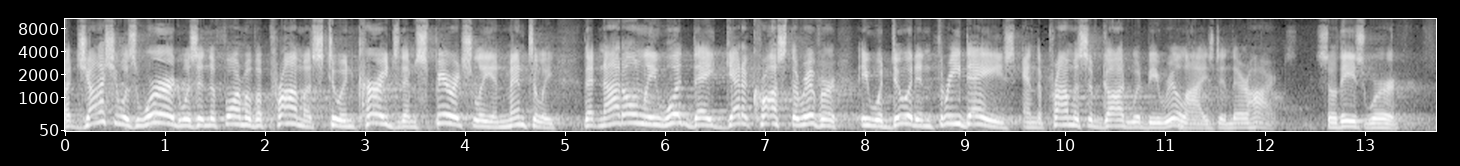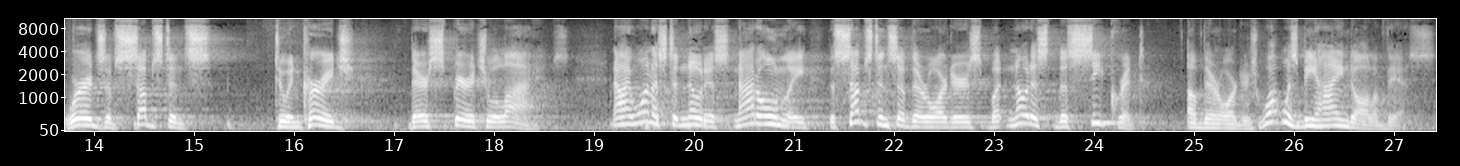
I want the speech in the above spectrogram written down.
But Joshua's word was in the form of a promise to encourage them spiritually and mentally that not only would they get across the river, he would do it in three days, and the promise of God would be realized in their hearts. So these were words of substance to encourage their spiritual lives. Now, I want us to notice not only the substance of their orders, but notice the secret of their orders. What was behind all of this?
